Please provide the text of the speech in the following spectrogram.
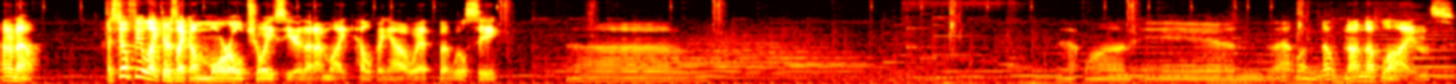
I don't know. I still feel like there's like a moral choice here that I'm like helping out with, but we'll see. Um, that one that one. Nope, not enough lines.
